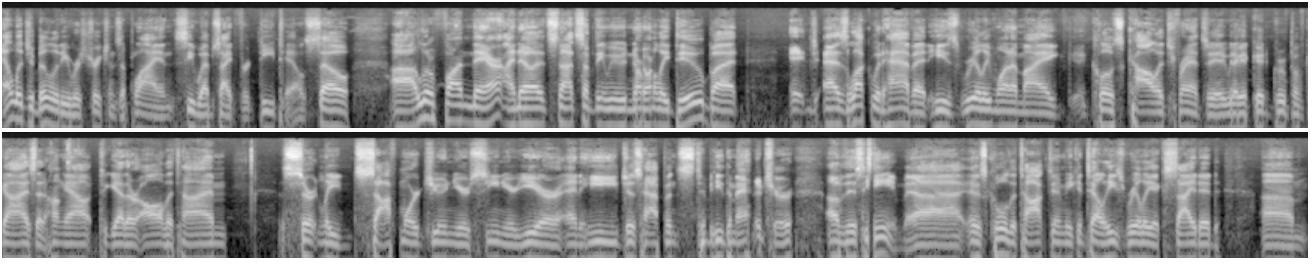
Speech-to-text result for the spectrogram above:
eligibility restrictions apply and see website for details. So, uh, a little fun there. I know it's not something we would normally do, but it, as luck would have it, he's really one of my close college friends. We have a good group of guys that hung out together all the time certainly sophomore, junior, senior year, and he just happens to be the manager of this team. Uh, it was cool to talk to him. You can tell he's really excited. Um,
